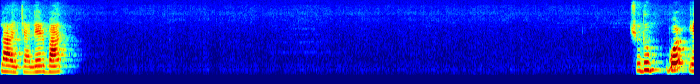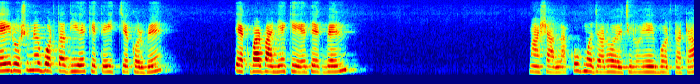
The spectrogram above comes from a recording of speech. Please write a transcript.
লাল চালের ভাত। শুধু এই রসুনের বর্তা দিয়ে খেতে ইচ্ছে করবে। একবার বানিয়ে খেয়ে দেখবেন। মাশাল্লাহ খুব মজার হয়েছিল এই বর্তাটা।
